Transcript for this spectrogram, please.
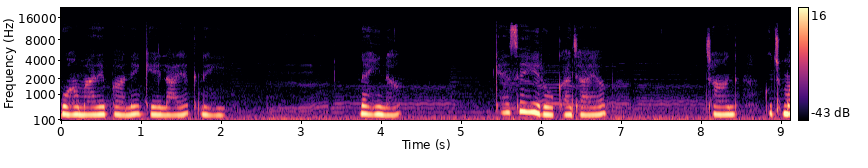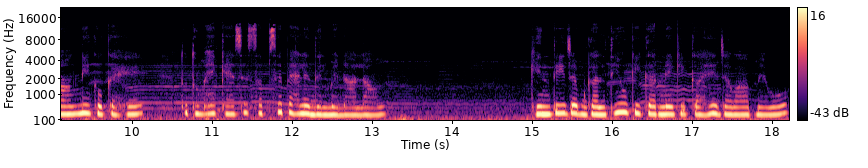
वो हमारे पाने के लायक नहीं। नहीं ना? कैसे ही रोका जाए अब? चाँद कुछ मांगने को कहे तो तुम्हें कैसे सबसे पहले दिल में ना लाऊं? गिनती जब गलतियों की करने की कहे जवाब में वो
